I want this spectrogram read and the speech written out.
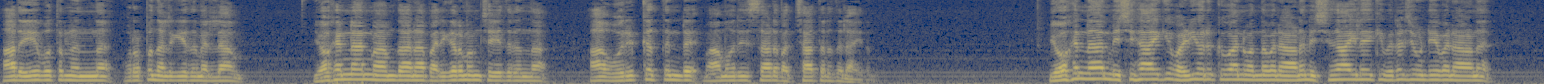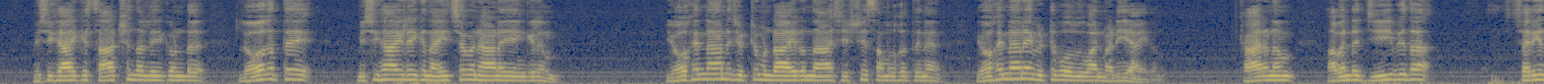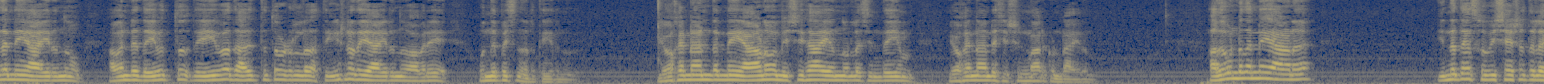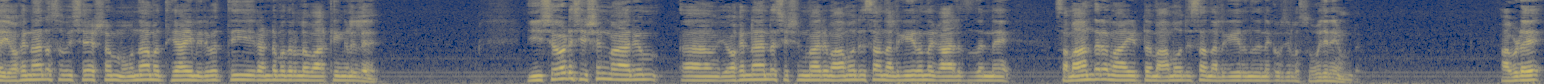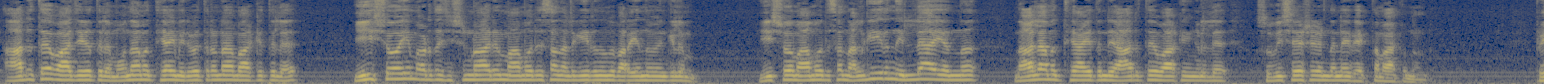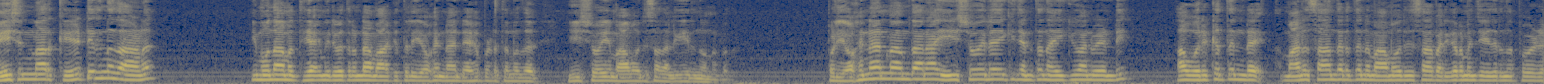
ആ ദൈവപുത്രൻ എന്ന് ഉറപ്പു നൽകിയതുമെല്ലാം. യോഹന്നാൻ മാംദാന പരികർമ്മം ചെയ്തിരുന്ന ആ ഒരുക്കത്തിന്റെ മാമോദീസയുടെ പശ്ചാത്തലത്തിലായിരുന്നു. യോഹന്നാൻ മിശിഹായ്ക്ക് വഴിയൊരുക്കുവാൻ വന്നവനാണ് മിശിഹായിലേക്ക് വിരൽ ചൂണ്ടിയവനാണ്. മിശിഹായ്ക്ക് സാക്ഷ്യം നൽകിക്കൊണ്ട് ലോകത്തെ മിശിഹായിലേക്ക് നയിച്ചവനാണ് എങ്കിലും യോഹന്നാന് ചുറ്റുമുണ്ടായിരുന്ന ആ ശിഷ്യ സമൂഹത്തിന് യോഹന്നാനെ വിട്ടുപോകുവാൻ മടിയായിരുന്നു. കാരണം അവന്റെ ജീവിത ശരി തന്നെയായിരുന്നു. അവന്റെ ദൈവത്വ ദൈവദാരിത്വത്തോടുള്ള തീഷ്ണതയായിരുന്നു അവരെ ഒന്നിപ്പിച്ചു നിർത്തിയിരുന്നത്. യോഹന്നാൻ തന്നെയാണോ മിശിഹ എന്നുള്ള ചിന്തയും യോഹന്നാന്റെ ശിഷ്യന്മാർക്കുണ്ടായിരുന്നു. അതുകൊണ്ട് തന്നെയാണ് ഇന്നത്തെ സുവിശേഷത്തിലെ യോഹന്നാന്റെ സുവിശേഷം മൂന്നാം അധ്യായം ഇരുപത്തിരണ്ട് മുതലുള്ള വാക്യങ്ങളിൽ ഈശോയുടെ ശിഷ്യന്മാരും യോഹന്നാന്റെ ശിഷ്യന്മാരും മാമോദിസ നൽകിയിരുന്ന കാലത്ത് തന്നെ സമാന്തരമായിട്ട് മാമോദിസ നൽകിയിരുന്നതിനെ കുറിച്ചുള്ള സൂചനയുണ്ട്. അവിടെ ആദ്യത്തെ വാചകത്തിൽ മൂന്നാം അധ്യായം ഇരുപത്തിരണ്ടാം വാക്യത്തിൽ ഈശോയും അവിടുത്തെ ശിഷ്യന്മാരും മാമോദിസ നൽകിയിരുന്നു എന്ന് പറയുന്നുവെങ്കിലും ഈശോ മാമോദിസ നൽകിയിരുന്നില്ല എന്ന് നാലാം അധ്യായത്തിന്റെ ആദ്യത്തെ വാക്യങ്ങളിൽ സുവിശേഷകൻ തന്നെ വ്യക്തമാക്കുന്നുണ്ട്. പ്രീശന്മാർ കേട്ടിരുന്നതാണ് ഈ മൂന്നാം അധ്യായം ഇരുപത്തിരണ്ടാം വാക്യത്തിൽ യോഹന്നാൻ രേഖപ്പെടുത്തുന്നത് ഈശോയും മാമോദിസ നൽകിയിരുന്നു എന്നുള്ളത്. അപ്പോൾ യോഹന്നാൻ മാംദാന ഈശോയിലേക്ക് ജനത്തെ നയിക്കുവാൻ വേണ്ടി ആ ഒരുക്കത്തിന്റെ മാനസാന്തരത്തിന്റെ മാമോദിസ പരിക്രമം ചെയ്തിരുന്നപ്പോൾ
